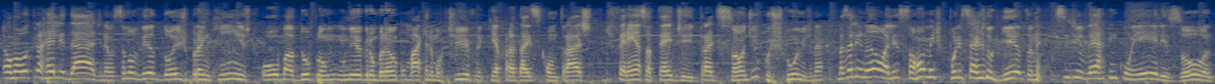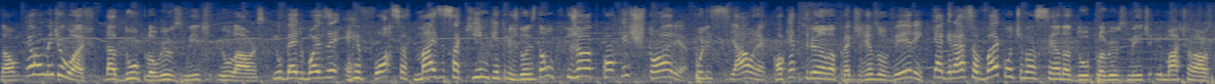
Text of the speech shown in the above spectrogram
É uma outra realidade, né? Você não vê dois branquinhos ou uma dupla, um negro, um branco, máquina mortífera, que é para dar esse contraste, diferença até de tradição, de costumes, né? Mas ali não, ali são realmente policiais do gueto, né? Que se divertem com eles, ou então. Eu realmente eu gosto. Da dupla, Will Smith e o Lawrence. E o Bad Boys é, é, reforça mais essa química entre os dois. Então, tu joga qualquer história policial, né? Qualquer trama para eles resolverem, que a graça vai continuar sendo a dupla Will Smith e Martin Lawrence.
